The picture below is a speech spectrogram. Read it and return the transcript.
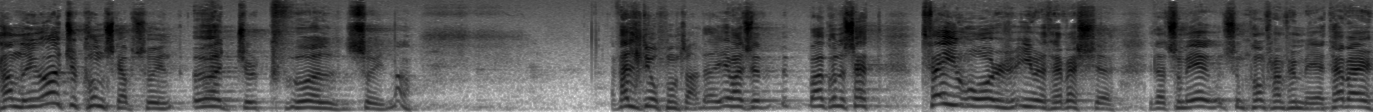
han er ødger kunnskapsøyn, ødger kvølsøyna. Veldig oppmuntrande. Jeg vet ikke, man kunne sett tvei år i dette verset, som, er, som kom fram for meg, det var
